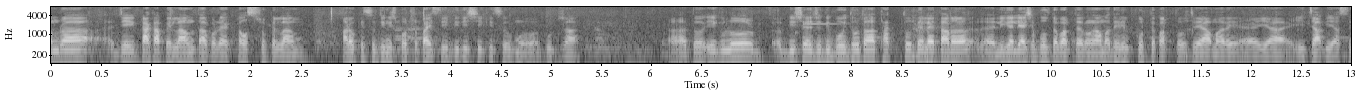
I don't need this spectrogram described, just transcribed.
আমরা যে টাকা পেলাম, তারপরে একটা অস্ত্র পেলাম আরও কিছু জিনিসপত্র পাইছি, বিদেশি কিছু মুদ্রা। তো এগুলোর বিষয়ে যদি বৈধতা থাকতো, তাহলে তারা লিগালি এসে বলতে পারতো এবং আমাদের হেল্প করতে পারতো যে আমার ইয়া, এই চাবি আছে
